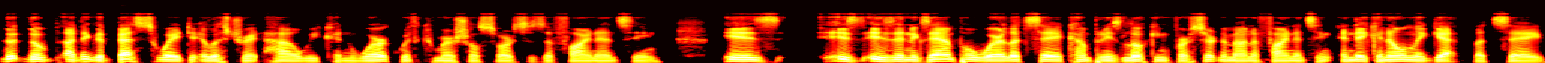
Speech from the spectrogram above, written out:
the, the, I think the best way to illustrate how we can work with commercial sources of financing is is is an example where let's say a company is looking for a certain amount of financing and they can only get let's say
